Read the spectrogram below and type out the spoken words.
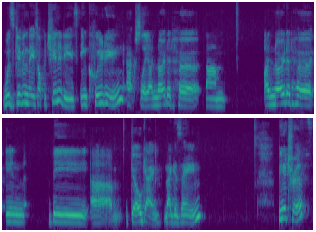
was given these opportunities, including actually, I noted her. Um, I noted her in the um, Girl Gang magazine. Beatrice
